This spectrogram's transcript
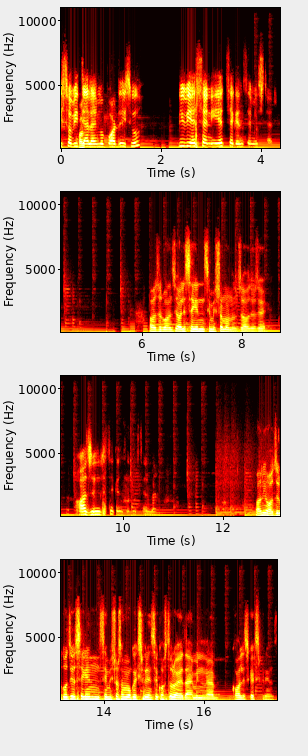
विश्वविद्यालयमा पढ्दैछु। बिबिएस अनि एच सेकेन्ड सेमिस्टर हजुर भने चाहिँ अहिले सेकेन्ड सेमिस्टरमा हुनुहुन्छ हजुर चाहिँ। हजुर सेकेन्ड सेमिस्टरमा अनि हजुरको चाहिँ सेकेन्ड सेमिस्टरसम्मको एक्सपिरियन्स चाहिँ कस्तो रह्यो त? आई मिन कलेजको एक्सपिरियन्स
